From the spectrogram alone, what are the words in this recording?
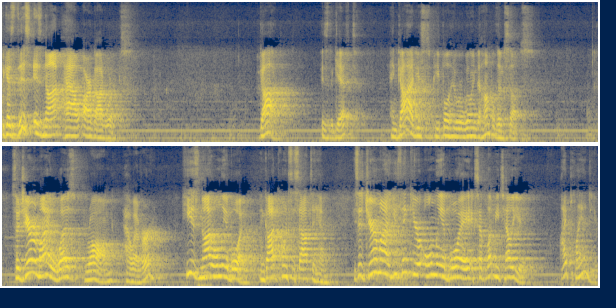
Because this is not how our God works. God is the gift, and God uses people who are willing to humble themselves. So Jeremiah was wrong, however, he is not only a boy, and God points this out to him. He says, Jeremiah, you think you're only a boy, except let me tell you, I planned you.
